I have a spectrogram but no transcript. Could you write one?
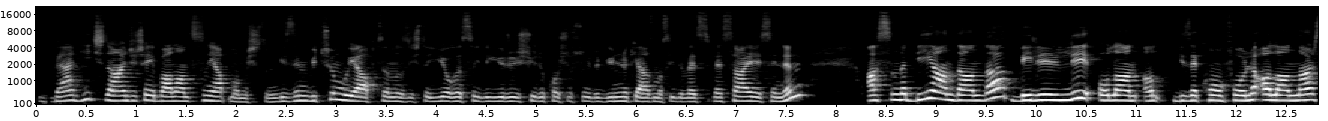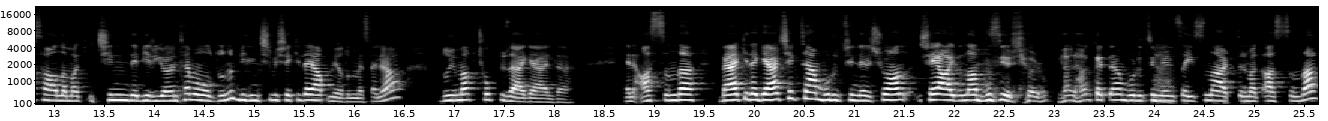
Ben hiç daha önce şey bağlantısını yapmamıştım. Bizim bütün bu yaptığımız işte yogasıydı, yürüyüşüydü, koşusuydu, günlük yazmasıydı ves- vesairesinin aslında bir yandan da belirli olan bize konforlu alanlar sağlamak için de bir yöntem olduğunu bilinçli bir şekilde yapmıyordum mesela. Duymak çok güzel geldi. Yani aslında belki de gerçekten bu rutinleri şu an şey aydınlanması yaşıyorum. Yani hakikaten bu rutinlerin sayısını arttırmak aslında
